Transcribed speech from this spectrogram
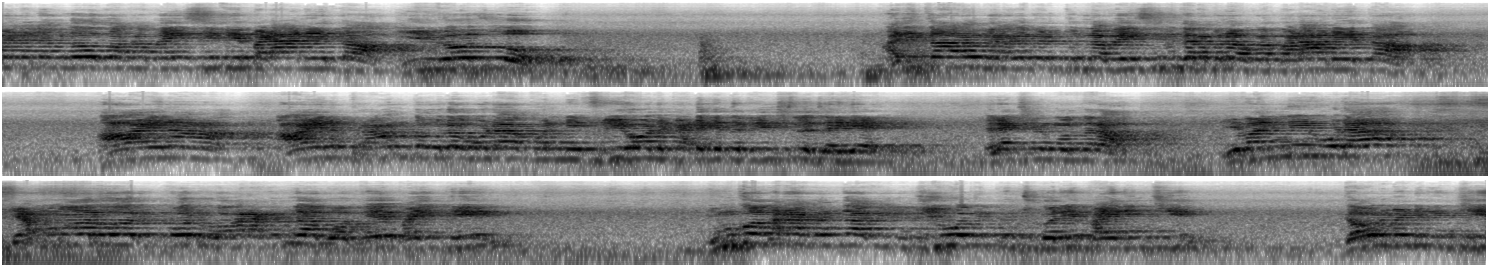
మండలంలో ఒక వైసీపీ బడా నేత. ఈ రోజు అధికారం నిలబెడుతున్న వైసీపీ తరపున ఒక బడా నేత ఆయన ఆయన ప్రాంతంలో కూడా కొన్ని ఫ్రీ హోల్డ్ కడిగిన రీచ్లు జరిగాయి. ఎలక్షన్ ముందర. ఇవన్నీ కూడా ఎంఆర్ఓ రిపోర్ట్ ఒక రకంగా పోతే పైకి ఇంకొక రకంగా వీళ్ళు జీవో తెప్పించుకొని పైనుంచి గవర్నమెంట్ నుంచి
